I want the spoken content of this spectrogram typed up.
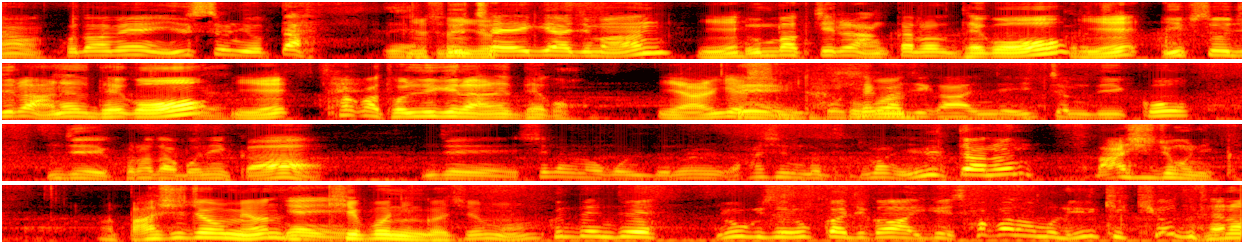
어, 그 다음에 일손이 없다. 예. 일손이 좋. 누차 얘기하지만 예. 은박지를 안 깔아도 되고 예. 입소지를 안 해도 되고 예. 사과 돌리기를 안 해도 되고. 예, 알겠습니다. 그세 그건- 가지가 이제 이점도 있고 이제 그러다 보니까 이제 시나노 골드를 하시는 것도 있지만 일단은 맛이 좋으니까. 아, 맛이 좋으면 예, 예. 기본인 거죠, 뭐. 근데 이제 여기서 여기까지가 이게 사과나무를 이렇게 키워도 되나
